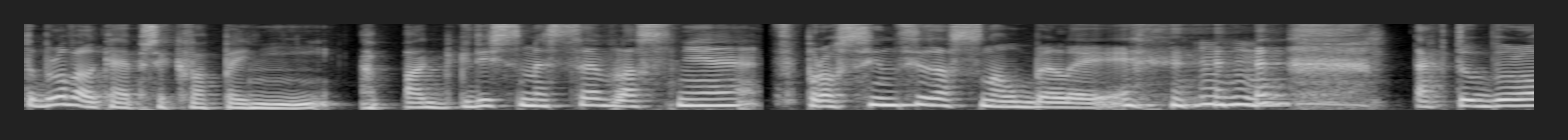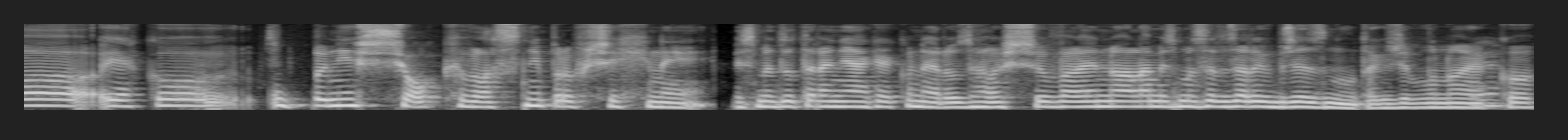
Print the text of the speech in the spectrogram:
to bylo velké překvapení. A pak, když jsme se vlastně v prosinci zasnoubili, tak to bylo jako úplně šok vlastně pro všechny. My jsme to teda nějak jako nerozhlašovali, no ale my jsme se vzali v březnu, takže ono jako,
